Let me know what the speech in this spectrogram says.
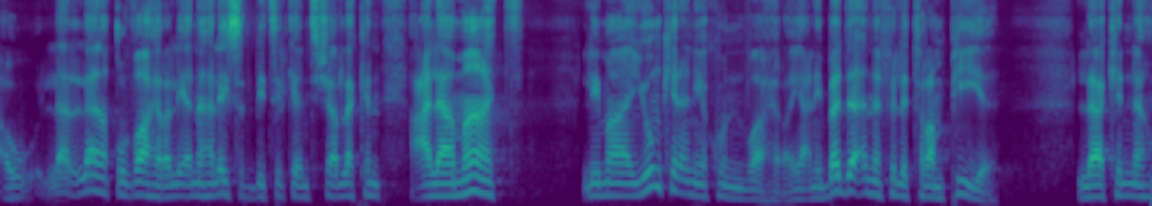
أو لا, لا نقول ظاهرة لأنها ليست بتلك الانتشار لكن علامات لما يمكن أن يكون ظاهرة. يعني بدأنا في الترامبية. لكنه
